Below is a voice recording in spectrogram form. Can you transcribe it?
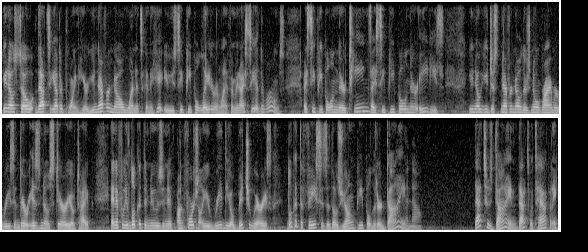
You know, so that's the other point here. You never know when it's going to hit you. You see people later in life. I mean, I see it in the rooms. I see people in their teens, I see people in their 80s. You know, you just never know. There's no rhyme or reason. There is no stereotype. And if we look at the news and if unfortunately you read the obituaries, look at the faces of those young people that are dying. I know. That's who's dying. That's what's happening.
